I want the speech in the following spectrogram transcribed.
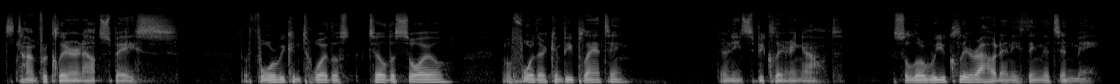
it's time for clearing out space. Before we can the, till the soil, and before there can be planting, there needs to be clearing out. So, Lord, will you clear out anything that's in me?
